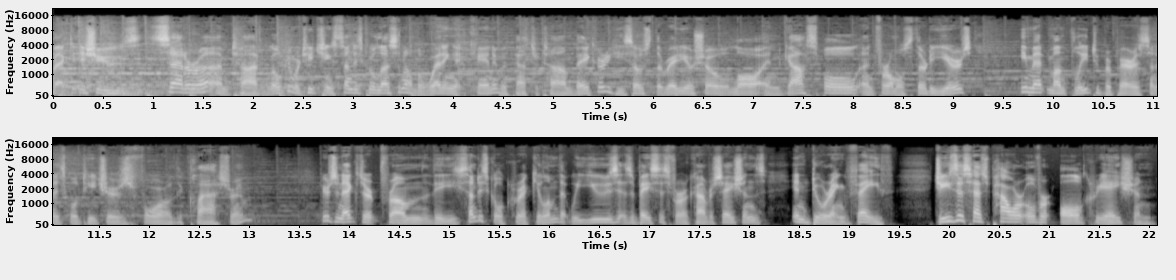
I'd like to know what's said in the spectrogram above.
back to Issues Etc. I'm Todd Wilken. We're teaching a Sunday school lesson on the wedding at Cana with Pastor Tom Baker. He's hosted the radio show Law and Gospel, and for almost 30 years, he met monthly to prepare his Sunday school teachers for the classroom. Here's an excerpt from the Sunday school curriculum that we use as a basis for our conversations, Enduring Faith. Jesus has power over all creation.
